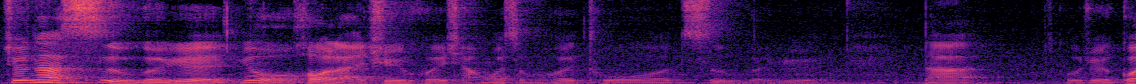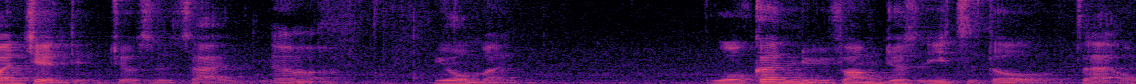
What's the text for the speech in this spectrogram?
就那四五个月，因为我后来去回想为什么会拖四五个月，那我觉得关键点就是在于，嗯，因为我们。我跟女方就是一直都有在藕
